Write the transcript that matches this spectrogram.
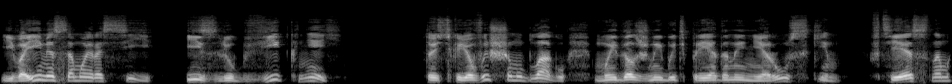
И во имя самой России, из любви к ней, то есть к ее высшему благу, мы должны быть преданы не русским, в тесном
